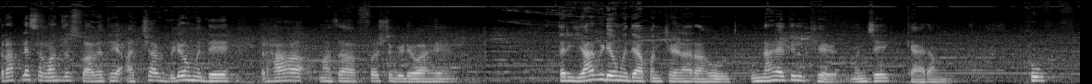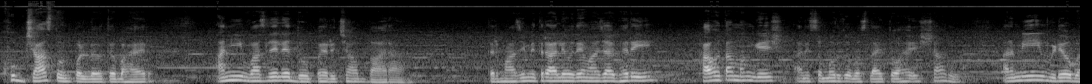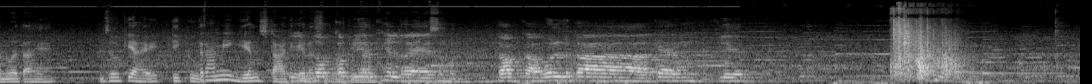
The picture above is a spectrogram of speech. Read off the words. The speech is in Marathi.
तर आपल्या सर्वांचं स्वागत आहे आजच्या व्हिडिओमध्ये. तर हा माझा फर्स्ट व्हिडिओ आहे. तर या व्हिडिओमध्ये आपण खेळणार आहोत उन्हाळ्यातील खेळ म्हणजे कॅरम. खूप खूप जास्त ऊन पडलं होतं बाहेर आणि वाजलेले दुपारच्या बारा. तर माझे मित्र आले होते माझ्या घरी. हा होता मंगेश आणि समोर जो बसला आहे तो आहे शाहरुख आणि मी व्हिडिओ बनवत आहे जो की आहे टिकू. तर आम्ही गेम स्टार्ट केला टॉप का. प्लेयर खेल रहा है टॉप का वर्ल्ड का कैरम प्लेयर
